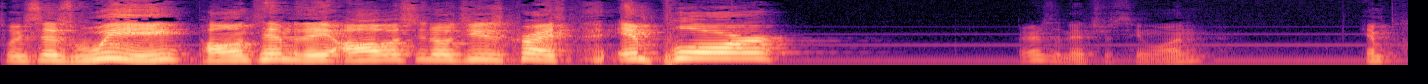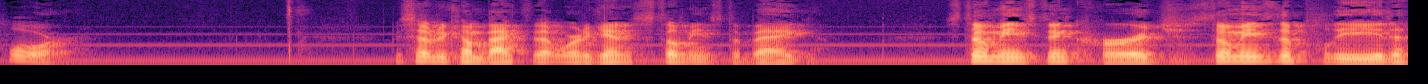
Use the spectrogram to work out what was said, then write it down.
So he says, We, Paul and Timothy, all of us who know Jesus Christ, implore. There's an interesting one. Implore. We said we come back to that word again. It still means to beg, still means to encourage, still means to plead.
